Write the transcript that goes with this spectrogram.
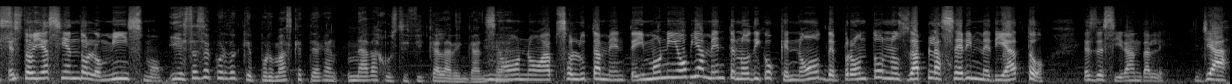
Sí. Estoy haciendo lo mismo. ¿Y estás de acuerdo que por más que te hagan, nada justifica la venganza? No, no, absolutamente. Y Moni, obviamente no digo que no, de pronto nos da placer inmediato. Es decir, ándale, ya,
